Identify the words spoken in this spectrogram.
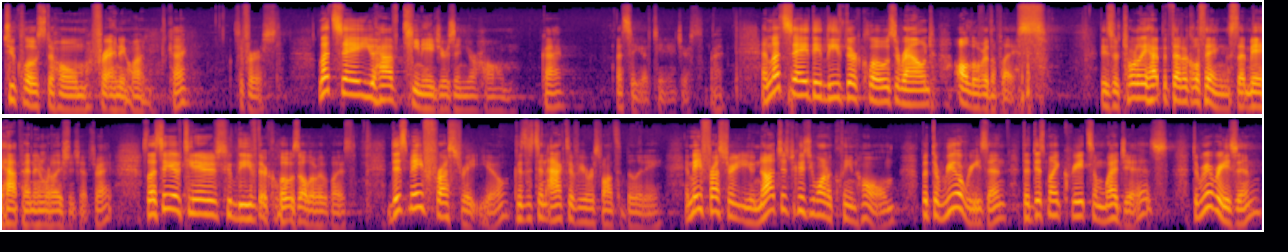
too close to home for anyone, okay? So, first, let's say you have teenagers in your home, okay? Let's say you have teenagers, right? And let's say they leave their clothes around all over the place. These are totally hypothetical things that may happen in relationships, right? So let's say you have teenagers who leave their clothes all over the place. This may frustrate you because it's an act of irresponsibility. It may frustrate you not just because you want a clean home, but the real reason that this might create some wedges, the real reason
